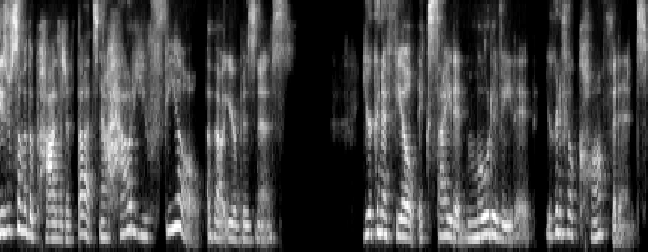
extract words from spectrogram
These are some of the positive thoughts. Now, how do you feel about your business? You're going to feel excited, motivated. You're going to feel confident.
